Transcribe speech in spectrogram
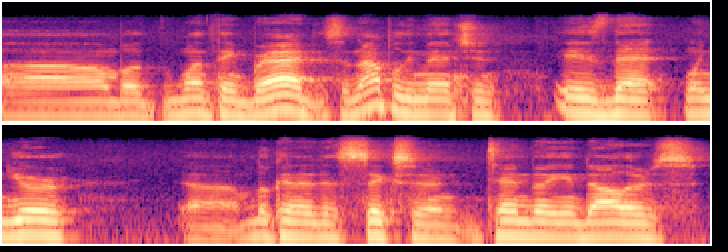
Um, but one thing Brad Sinopoli mentioned is that when you're um, looking at a six or ten million dollars,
